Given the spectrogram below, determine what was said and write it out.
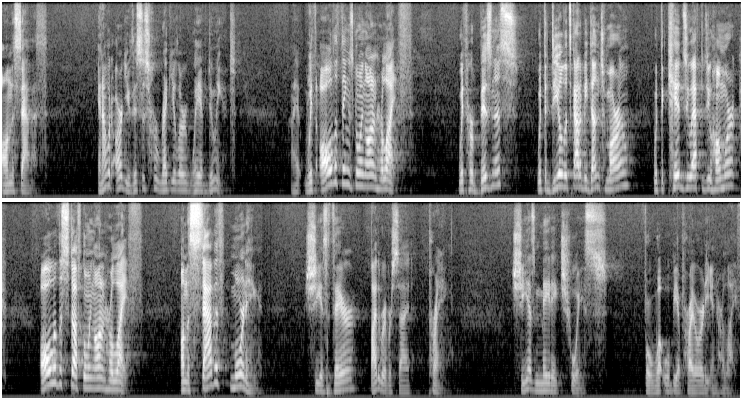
on the Sabbath. And I would argue this is her regular way of doing it. Right? With all the things going on in her life, with her business, with the deal that's got to be done tomorrow, with the kids who have to do homework, all of the stuff going on in her life, on the Sabbath morning, she is there by the riverside praying. She has made a choice for what will be a priority in her life.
